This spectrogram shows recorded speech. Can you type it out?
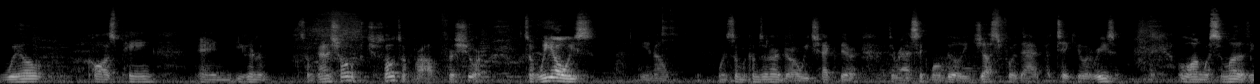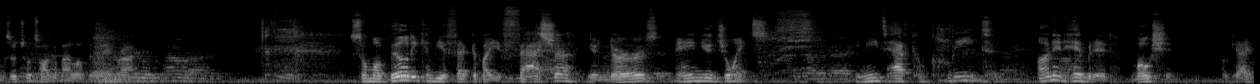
will cause pain and you're gonna some kind of shoulder shoulder problem for sure. So we always, you know, when someone comes in our door, we check their thoracic mobility just for that particular reason, along with some other things, which we'll talk about a little bit later on. So, mobility can be affected by your fascia, your nerves, and your joints. You need to have complete, uninhibited motion, okay?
